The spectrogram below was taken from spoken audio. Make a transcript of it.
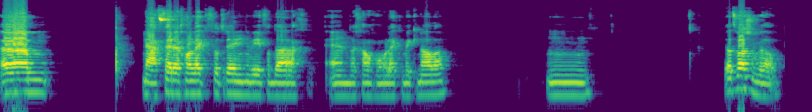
Um, nou, verder gewoon lekker veel trainingen weer vandaag. En daar gaan we gewoon lekker mee knallen. Mm, dat was hem wel.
